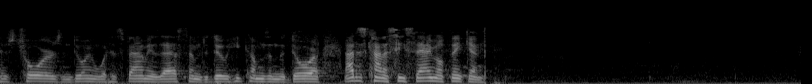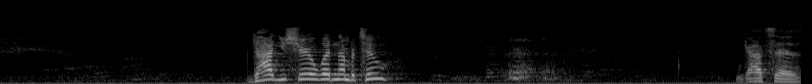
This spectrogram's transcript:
his chores and doing what his family has asked him to do. He comes in the door. And I just kind of see Samuel thinking, God, you sure wasn't number two? And God says,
